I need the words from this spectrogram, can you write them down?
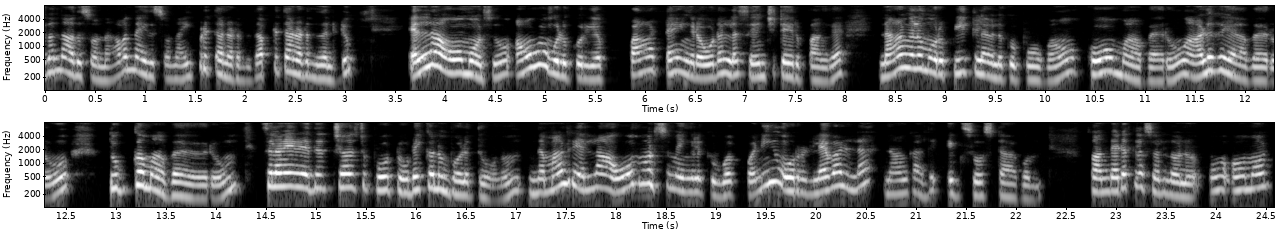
இவன் தான் அது சொன்னான். அவன் தான் இது சொன்னான். இப்படித்தான் நடந்தது. அப்படித்தான் நடந்ததுன்னுட்டு, எல்லா ஹார்மோன்ஸும் அவங்கவங்களுக்குரிய பார்ட்ட எங்கட உடல்ல செஞ்சுட்டே இருப்பாங்க. நாங்களும் ஒரு பீக் லெவலுக்கு போவோம். கோவமா வரும், அழுகையா வரும், துக்கமா வரும். சில நேரம் எதாச்சாச்சும் போட்டு உடைக்கணும் போல தோணும். இந்த மாதிரி எல்லா ஹார்மோன்ஸும் எங்களுக்கு வொர்க் பண்ணி ஒரு லெவல்ல நாங்க அது எக்ஸாஸ்ட் ஆகும். ஸோ அந்த இடத்துல சொல்லணும். "ஓ ஹார்மோன்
